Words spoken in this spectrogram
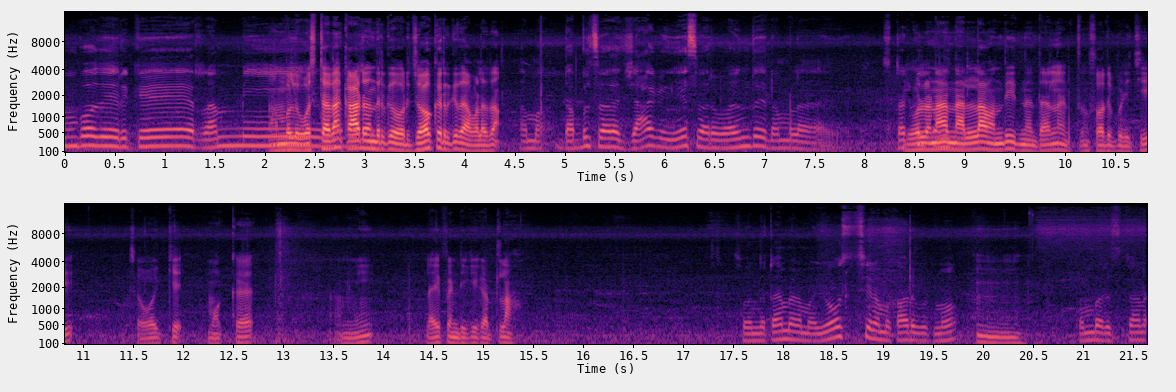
ஒம்பது இருக்கு. ரம்மி நம்மளுக்கு ஒஸ்ட்டாக தான் கார்டு வந்திருக்கு. ஒரு ஜோக்கர் இருக்குது அவ்வளோதான் ஆமாம் டபுள்ஸ் வேறு ஜாக் ஏஸ் வேறு வந்து நம்மளை இவ்வளோ நேரம் நல்லா வந்து இந்த தரம் சொதப்பிடிச்சு. சரி ஓகே மொக்க அம்மி லைஃப் அண்டிக்கு கட்டலாம். ஸோ இந்த டைமில் நம்ம யோசித்து நம்ம கார்டு விட்டணும். ரொம்ப ரிஸ்க்கான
